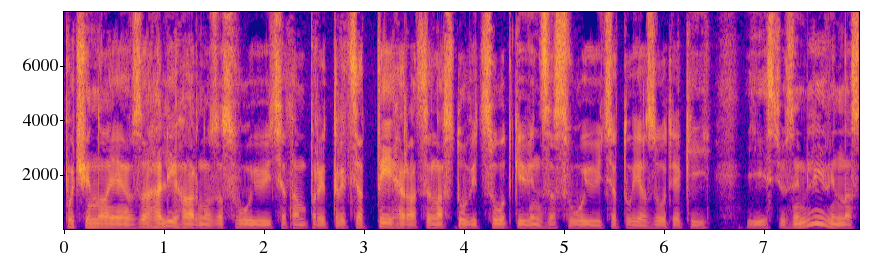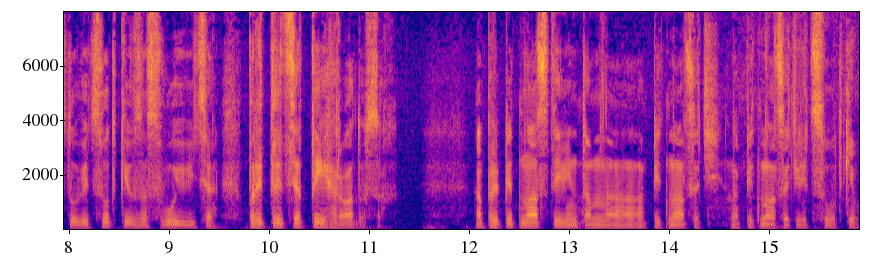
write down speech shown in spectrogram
починає взагалі гарно засвоюється там при 30 градусах, на 100% він засвоюється той азот, який є у землі, він на 100% засвоюється при 30 градусах. А при 15 він там на 15, на 15%,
